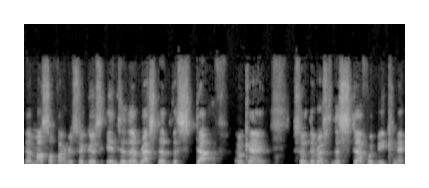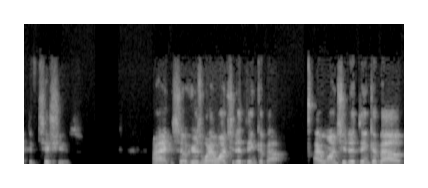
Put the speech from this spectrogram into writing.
the muscle fibers. So it goes into the rest of the stuff, okay? So the rest of the stuff would be connective tissues. All right, so here's what I want you to think about. I want you to think about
